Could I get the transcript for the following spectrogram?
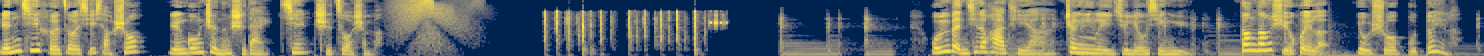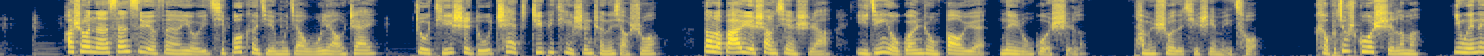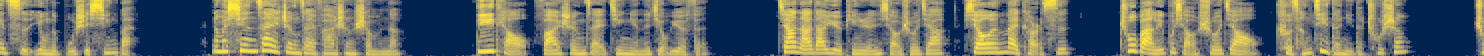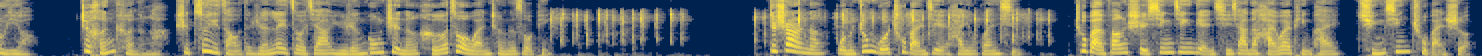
人机合作写小说，人工智能时代坚持做什么？我们本期的话题啊，正应了一句流行语：刚刚学会了，又说不对了。话说呢，三四月份有一期播客节目叫《无聊斋》，主题是读 Chat GPT 生成的小说。到了八月上线时啊，已经有观众抱怨内容过时了。他们说的其实也没错，可不就是过时了吗？因为那次用的不是新版，那么现在正在发生什么呢？第一条发生在今年的九月份，加拿大乐评人、小说家肖恩·麦克尔斯出版了一部小说，叫《可曾记得你的出生》。注意哦，这很可能啊是最早的人类作家与人工智能合作完成的作品。这事儿呢，我们中国出版界还有关系，出版方是新经典旗下的海外品牌群星出版社。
